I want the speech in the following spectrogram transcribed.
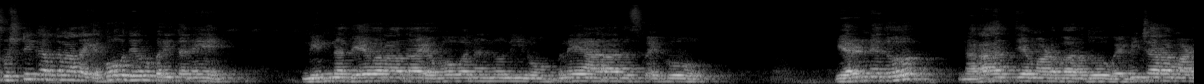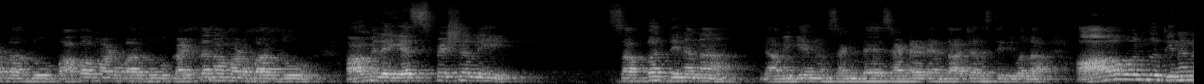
ಸೃಷ್ಟಿಕರ್ತನಾದ ಯಹೋವ ದೇವರು ಬರೀತಾನೆ, ನಿನ್ನ ದೇವರಾದ ಯಹೋವನನ್ನು ನೀನು ಒಬ್ಬನೇ ಆರಾಧಿಸಬೇಕು. ಎರಡನೇದು, ನರಹತ್ಯೆ ಮಾಡಬಾರದು, ವ್ಯಭಿಚಾರ ಮಾಡಬಾರ್ದು, ಪಾಪ ಮಾಡಬಾರ್ದು ಕಳ್ತನ ಮಾಡಬಾರ್ದು. ಆಮೇಲೆ ಎಸ್ಪೆಷಲಿ ಸಬ್ಬತ್ ದಿನನ ನಾವೀಗೇನು ಸಂಡೇ, ಸ್ಯಾಟರ್ಡೆ ಅಂತ ಆಚರಿಸ್ತಿದೀವಲ್ಲ, ಆ ಒಂದು ದಿನನ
